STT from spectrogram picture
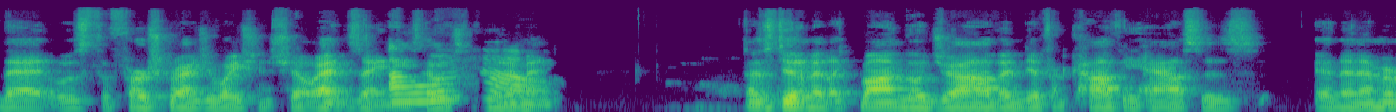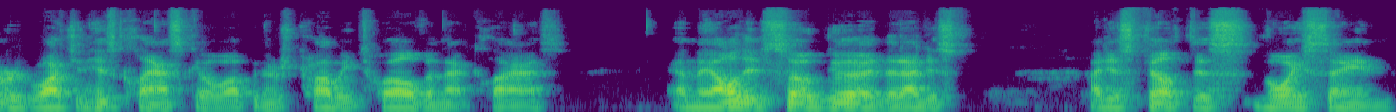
that was the first graduation show at Zanies. Oh, I was wow. I was doing them at like Bongo Java and different coffee houses. And then I remember watching his class go up, and there's probably 12 in that class. And they all did so good that I just I just felt this voice saying,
